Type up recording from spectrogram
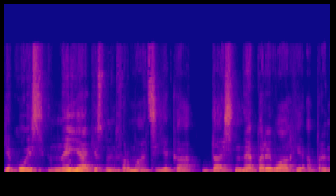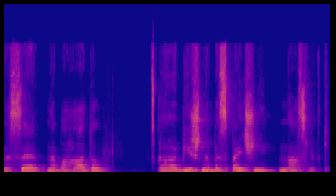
якоїсь неякісної інформації, яка дасть не переваги, а принесе набагато більш небезпечні наслідки.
